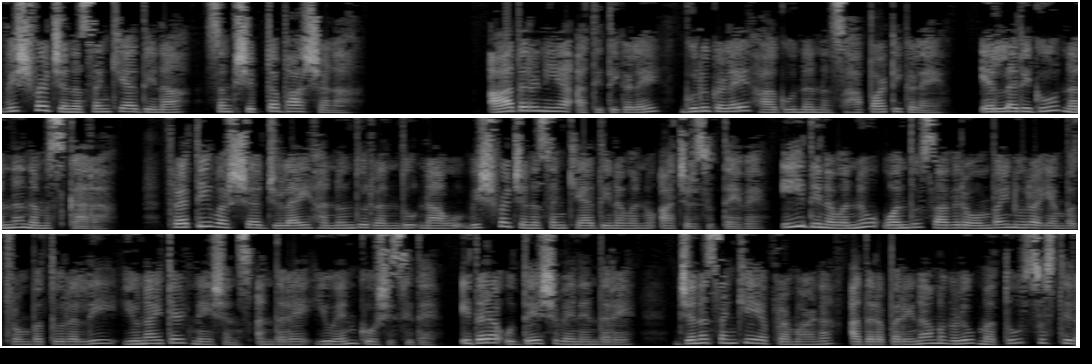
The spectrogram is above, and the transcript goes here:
ವಿಶ್ವ ಜನಸಂಖ್ಯಾ ದಿನ, ಸಂಕ್ಷಿಪ್ತ ಭಾಷಣ. ಆದರಣೀಯ ಅತಿಥಿಗಳೇ, ಗುರುಗಳೇ ಹಾಗೂ ನನ್ನ ಸಹಪಾಠಿಗಳೇ, ಎಲ್ಲರಿಗೂ ನನ್ನ ನಮಸ್ಕಾರ. ಪ್ರತಿ ವರ್ಷ ಜುಲೈ ಹನ್ನೊಂದು ರಂದು ನಾವು ವಿಶ್ವ ಜನಸಂಖ್ಯಾ ದಿನವನ್ನು ಆಚರಿಸುತ್ತೇವೆ. ಈ ದಿನವನ್ನು ಒಂದು ಸಾವಿರ ಒಂಬೈನೂರ ಎಂಬತ್ತೊಂಬತ್ತರಲ್ಲಿ ಯುನೈಟೆಡ್ ನೇಷನ್ಸ್ ಅಂದರೆ ಯುಎನ್ ಘೋಷಿಸಿದೆ. ಇದರ ಉದ್ದೇಶವೇನೆಂದರೆ, ಜನಸಂಖ್ಯೆಯ ಪ್ರಮಾಣ, ಅದರ ಪರಿಣಾಮಗಳು ಮತ್ತು ಸುಸ್ಥಿರ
